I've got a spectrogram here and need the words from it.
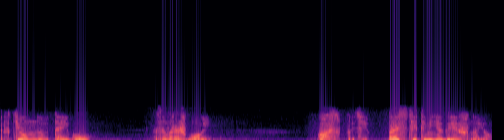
в темную тайгу за ворожбой. Господи, прости ты меня грешную.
